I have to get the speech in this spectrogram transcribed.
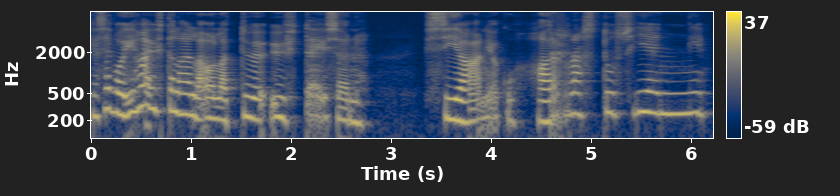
Ja se voi ihan yhtä lailla olla työyhteisön sijaan joku harrastusjengi,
